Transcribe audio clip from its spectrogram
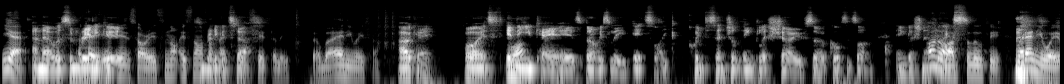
Yeah. and there was some okay, really good. it- sorry, it's not it's not really good stuff. Italy. So, but anyway, so Okay. Well, it's in What? the UK. It is, but obviously it's like quintessential English show, so of course it's on English Netflix. oh no, absolutely. But anyway,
